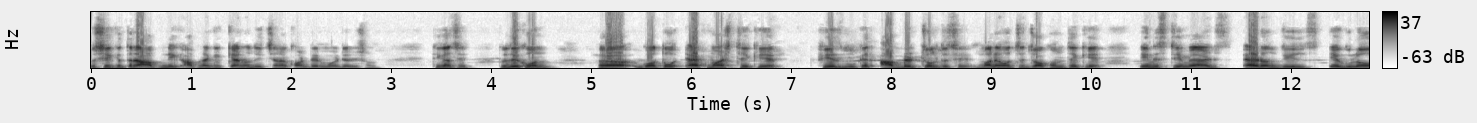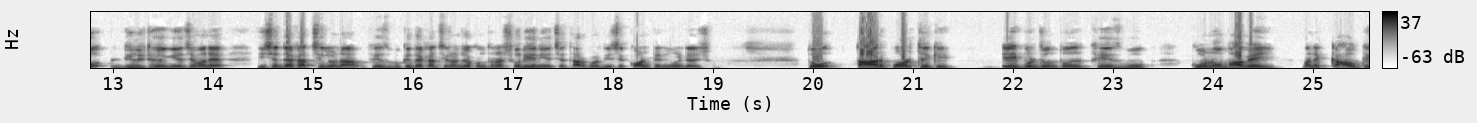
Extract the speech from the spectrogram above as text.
তো সেক্ষেত্রে আপনি, আপনাকে কেন দিচ্ছে না কন্টেন্ট মনিটাইজেশন ঠিক আছে? তো দেখুন গত এক মাস থেকে ফেসবুকের আপডেট চলতেছে। মানে হচ্ছে যখন থেকে instream ads ad on reels এগুলো ডিলিট হয়ে গিয়েছে মানে ইসে দেখাচ্ছিল না ফেসবুকে দেখাচ্ছিল না, যখন তারা সরিয়ে নিয়েছে, তারপর দিয়েছে কন্টেন্ট মনিটাইজেশন তো তারপর থেকে এই পর্যন্ত ফেসবুক কোনোভাবেই মানে কাউকে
